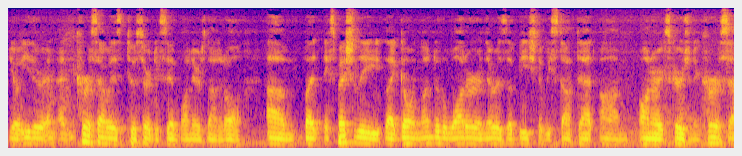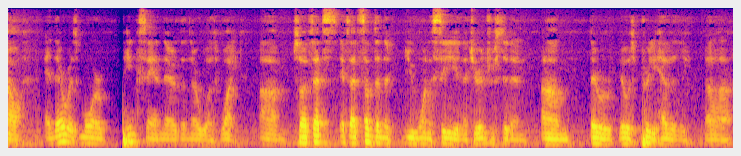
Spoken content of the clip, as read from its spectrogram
you know either, and, and Curacao is to a certain extent, Bonaire is not at all. Um, but especially like going under the water, and there was a beach that we stopped at um, on our excursion in Curacao, and there was more pink sand there than there was white. Um, so if that's if that's something that you want to see and that you're interested in, um, they were it was pretty heavily uh,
